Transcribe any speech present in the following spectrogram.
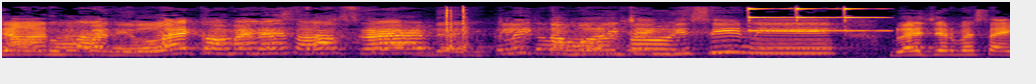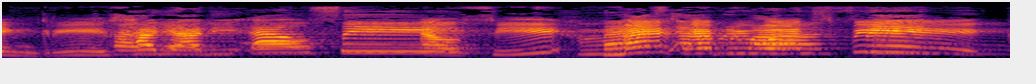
Jangan lupa di like, comment, dan subscribe dan klik tombol lonceng di sini. Belajar bahasa Inggris Hanya di LC. LC makes everyone speak.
